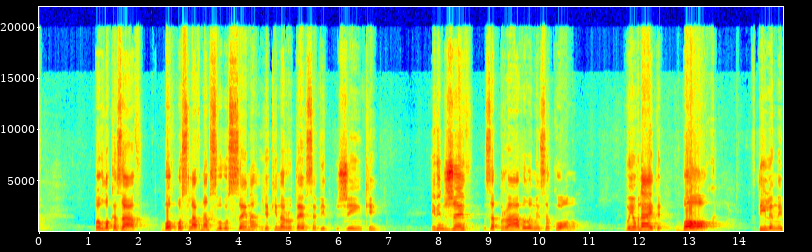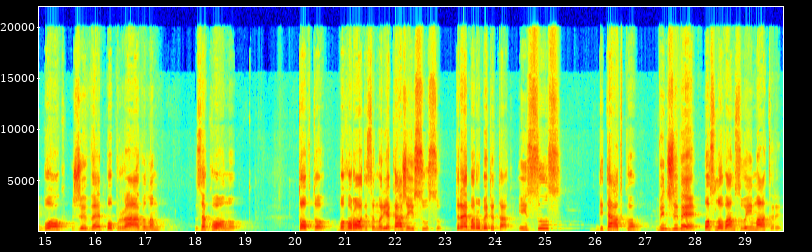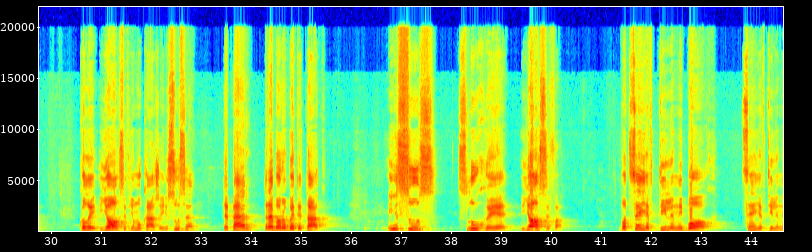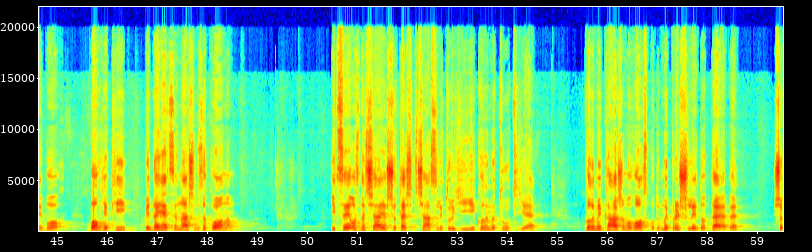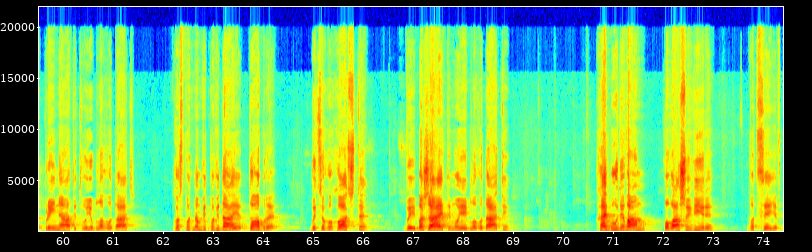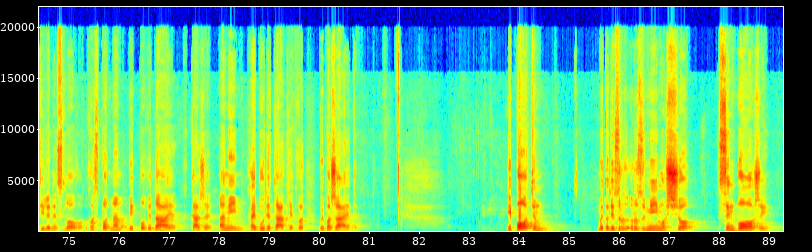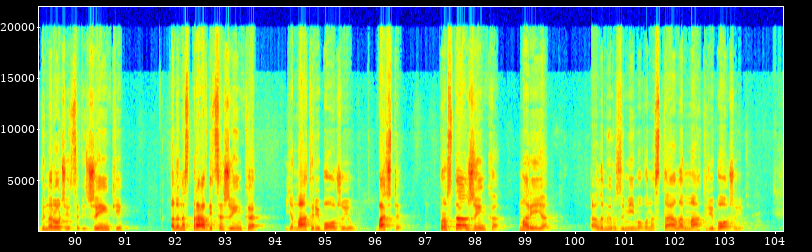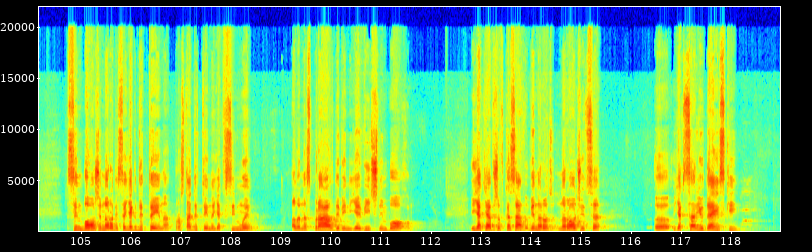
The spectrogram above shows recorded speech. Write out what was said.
Павло казав, Бог послав нам свого сина, який народився від жінки, і він жив за правилами закону. Виявляєте, Бог, втілений Бог живе по правилам закону. Тобто Богородиця Марія каже Ісусу, треба робити так. Ісус, дитятко, Він живе по словам своєї матері. Коли Йосиф йому каже, Ісусе, тепер треба робити так. Ісус слухає Йосифа. Бо це є втілений Бог. Це є втілений Бог. Бог, який піддається нашим законам. І це означає, що теж в час літургії, коли ми тут є, коли ми кажемо, Господу, ми прийшли до Тебе, щоб прийняти Твою благодать, Господь нам відповідає, добре, ви цього хочете, ви бажаєте моєї благодаті, хай буде вам по вашій вірі. Оце є втілене слово. Господь нам відповідає, каже Амінь. Хай буде так, як ви, бажаєте. І потім ми тоді розуміємо, що Син Божий він народжується від жінки, але насправді ця жінка є матір'ю Божою. Бачите? Проста жінка Марія. Але ми розуміємо, вона стала матір'ю Божою. Син Божий народився як дитина, проста дитина, як всі ми, але насправді Він є вічним Богом. І як я вже вказав, він народжується е, як цар юдейський,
